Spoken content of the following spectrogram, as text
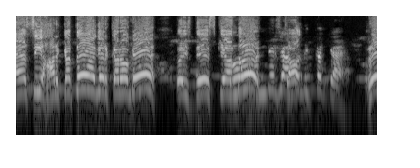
ऐसी हरकतें अगर करोगे तो इस देश के अंदर मंदिर से आपको दिक्कत क्या है? अरे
